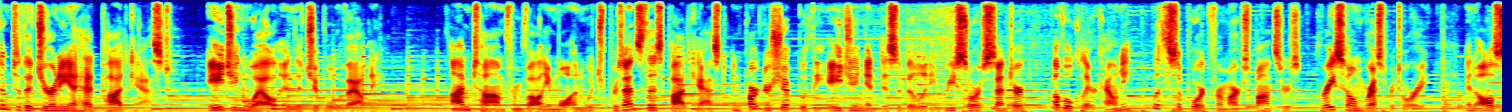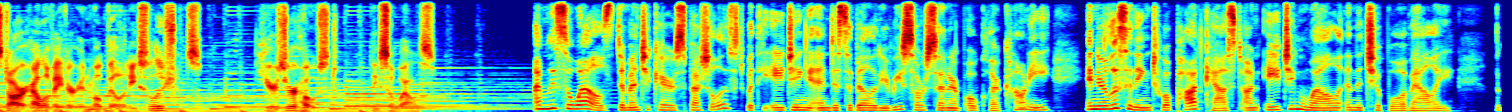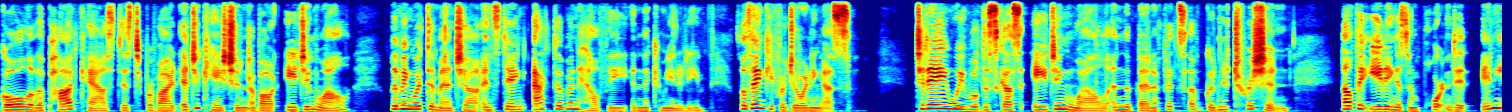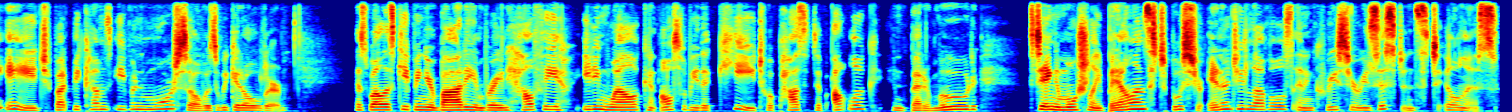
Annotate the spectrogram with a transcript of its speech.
Welcome to the Journey Ahead podcast, Aging Well in the Chippewa Valley. I'm Tom from Volume 1, which presents this podcast in partnership with the Aging and Disability Resource Center of Eau Claire County, with support from our sponsors, Grace Home Respiratory and All Star Elevator and Mobility Solutions. Here's your host, Lisa Wells. I'm Lisa Wells, Dementia Care Specialist with the Aging and Disability Resource Center of Eau Claire County, and you're listening to a podcast on aging well in the Chippewa Valley. The goal of the podcast is to provide education about aging well, living with dementia, and staying active and healthy in the community. So, thank you for joining us. Today, we will discuss aging well and the benefits of good nutrition. Healthy eating is important at any age, but becomes even more so as we get older. As well as keeping your body and brain healthy, eating well can also be the key to a positive outlook and better mood Staying emotionally balanced boosts your energy levels and increase your resistance to illness.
